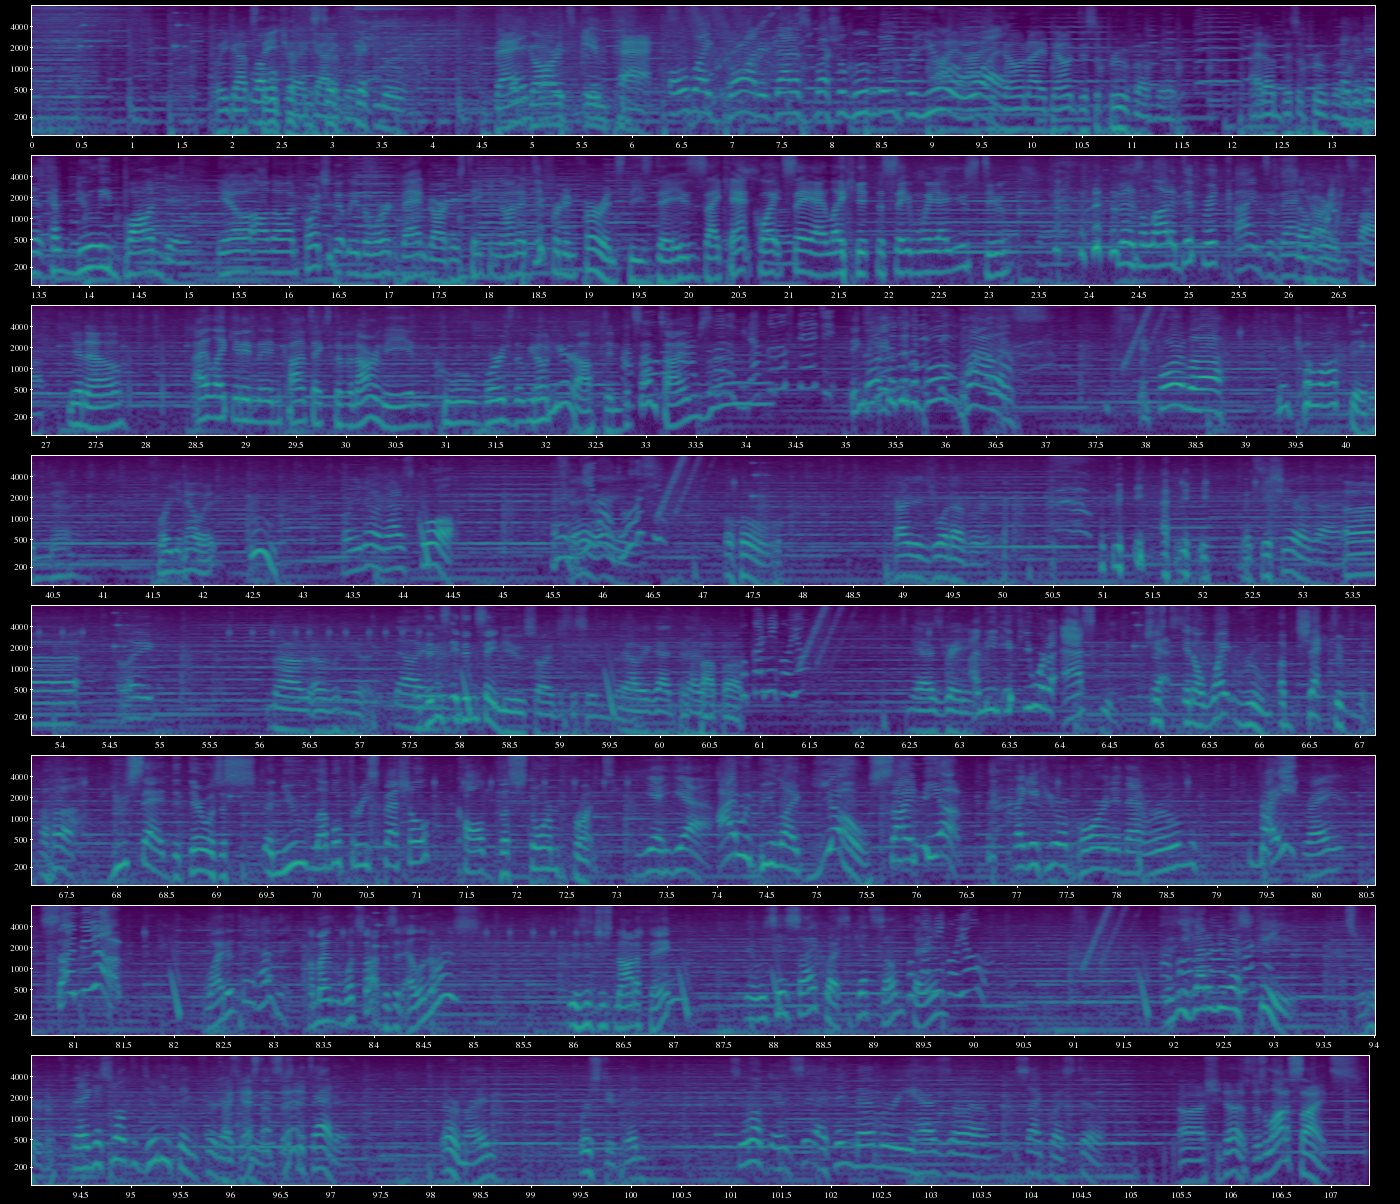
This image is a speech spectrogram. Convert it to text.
Well, you got Level stage drag out 56 of dick move. Vanguard's impact. Oh my god, is that a special move name for you or what? I, I don't. I don't disapprove of it. I don't disapprove of it. And it it. has come newly bonded. You know, although unfortunately the word Vanguard is taking on a different inference these days, I can't quite say I like it the same way I used to. There's a lot of different kinds of vanguard. You know, I like it in, in context of an army and cool words that we don't hear often, but sometimes uh, things Welcome get, to the Boom Palace! Informa! Get co-opted, and uh, before you know it, ooh. Before you know it, that is cool. Hey, hey, hey. Oh, carnage, whatever. I mean, I mean... That's Shiro guy. Uh, like. No, I was looking at it. No, it didn't. It didn't say new, so I just assumed. That no, we got. It pop up. Yeah, it's rating. I mean, if you were to ask me, just yes. in a white room, objectively, uh-huh. you said that there was a, a new level three special called the Stormfront. Yeah, yeah. I would be like, yo, sign me up. like if you were born in that room. Right. Right. Sign me up. Why don't they have it? Am I? What's up? Is it Eleanor's? Is it just not a thing? It was his side quest He gets something. He got a new SP. That's weird. Okay. But I guess you don't have to do anything for an I SP. guess that's it. Gets added. Never mind. We're stupid. See, look, I think Memory has uh, a uh, side quest too. Uh, she does. There's a lot of sides.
